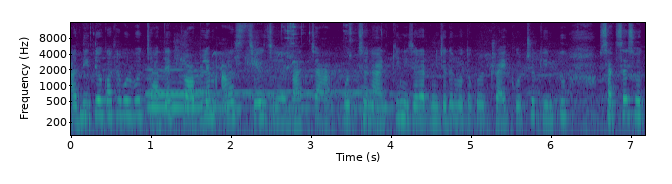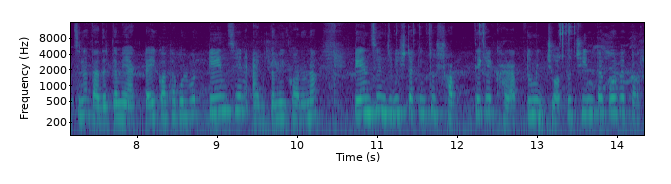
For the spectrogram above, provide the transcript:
আর দ্বিতীয় কথা বলব, যাদের প্রবলেম আসছে যে বাচ্চা হচ্ছে না আর কি, নিজেরা, নিজেদের মতো করে ট্রাই করছ, কিন্তু সাকসেস হচ্ছে না, তাদেরকে আমি একটাই কথা বলব টেনশন একদমই করো না। টেনশন জিনিসটা কিন্তু সব থেকে খারাপ। তুমি যত চিন্তা করবে, তত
